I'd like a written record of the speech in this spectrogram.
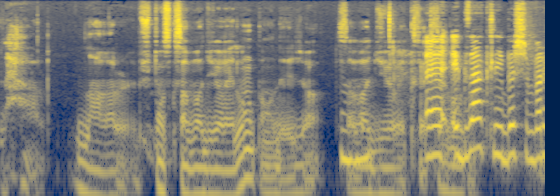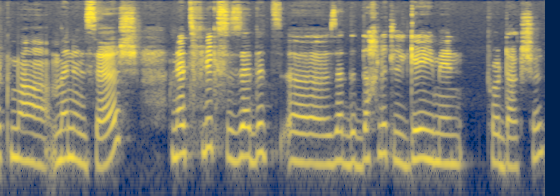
الحرب. غالب je pense que ça va durer longtemps déjà ça va durer très très exactly باش برك ما ما ننساش. نتفليكس زادت آه زادت دخلت ال gaming production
